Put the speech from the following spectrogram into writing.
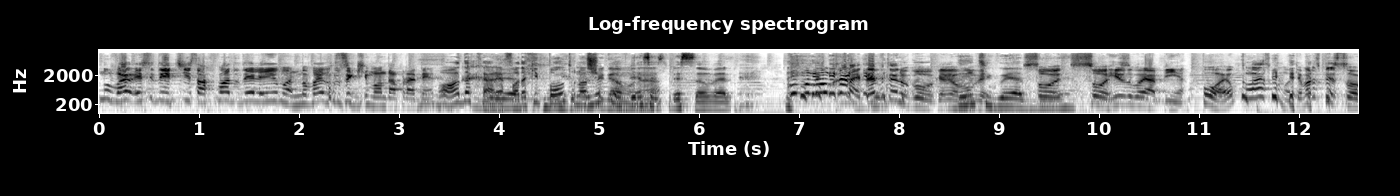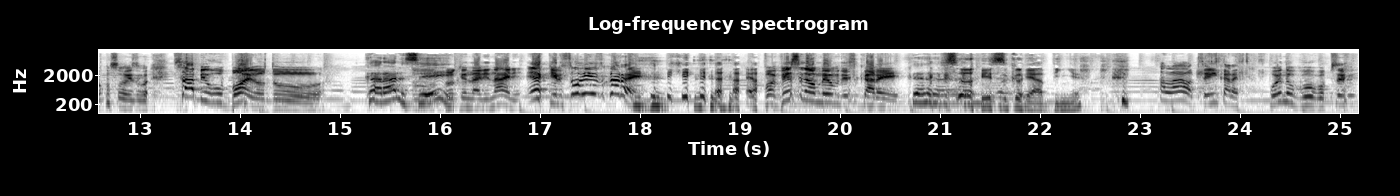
não. vai. Esse dentinho safado dele aí, mano, não vai conseguir mandar pra dentro. Foda, cara. É foda que ponto nós Eu chegamos, ouvi essa né? expressão, velho. Não, caralho, deve ter no Google, quer ver? Vamos ver. goiabinha. So- sorriso goiabinha. Pô, é o clássico, mano. Tem várias pessoas com sorriso goiabinha. Sabe o Boyle do, Caralho, do sei. Brooklyn Nine-Nine? É aquele sorriso, caralho. é, vê se não é o mesmo desse cara aí. Sorriso goiabinha. Olha lá, ó, tem, cara. Põe no Google pra você ver.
